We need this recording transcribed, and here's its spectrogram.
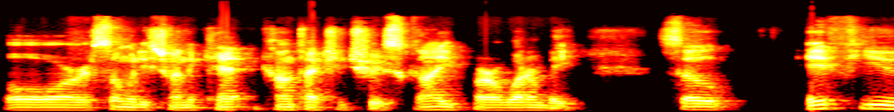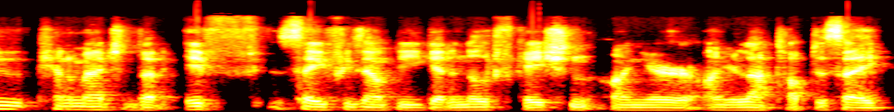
or somebody's trying to contact you through Skype or whatever. So if you can imagine that if say for example you get a notification on your on your laptop to say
